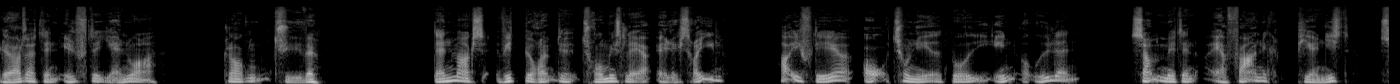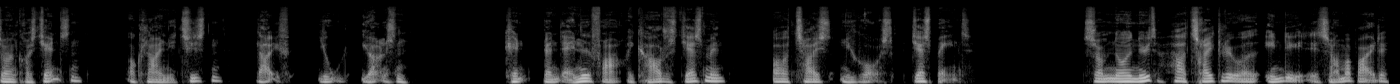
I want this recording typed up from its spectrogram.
lørdag den 11. januar kl. 20. Danmarks vidt berømte trommeslager Alex Riel har i flere år turneret både i ind- og udland, sammen med den erfarne pianist Søren Christiansen og klarinetisten Leif Jul Jørgensen, kendt blandt andet fra Ricardos Jazzmen og Thijs Nygaards Jazzband. Som noget nyt har Trækløveret indledt et samarbejde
